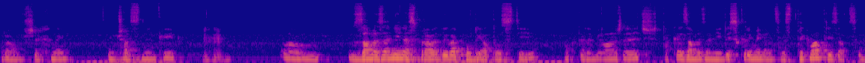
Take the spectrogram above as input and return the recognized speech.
pro všechny účastníky. Mm-hmm. Zamezení nespravedlivé podjatosti, o které byla řeč, také zamezení diskriminace, stigmatizace.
